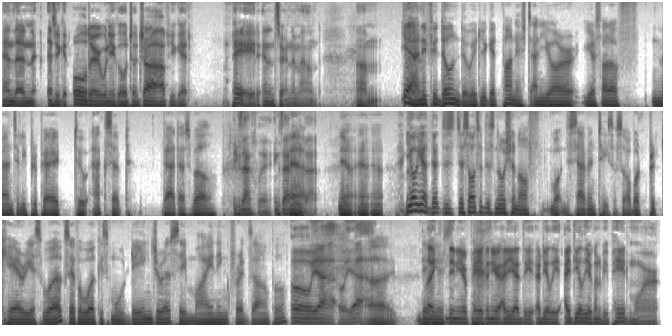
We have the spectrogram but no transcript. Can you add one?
And then as you get older, when you go to a job, you get paid in a certain amount. Um, yeah, and if you don't do it, you get punished, and you're you're sort of mentally prepared to accept that as well. exactly, exactly yeah. that. Yeah, yeah, yeah. Yo, yeah. There's, there's also this notion of what the 70s or so about precarious work. So if a work is more dangerous, say mining, for example, Oh yeah, oh yeah. uh, then like you're- then you're paid then you're ideally ideally ideally you're going to be paid more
